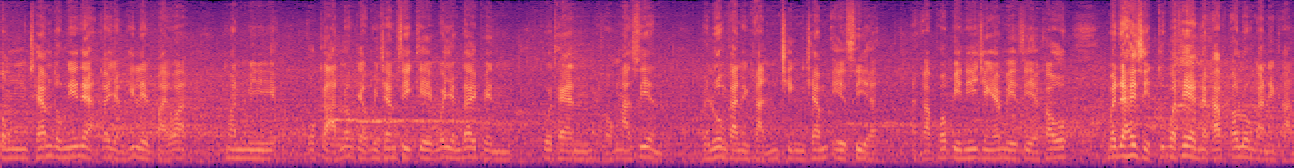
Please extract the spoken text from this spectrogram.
ตรงแชมป์ตรงนี้เนี่ยก็อย่างที่เรียนไปว่ามันมีโอกาสนอกจากเป็นแชมป์ซีเกมก็ยังได้เป็นตัวแทนของอาเซียน ไปร่วมการแข่งขันชิงแชมป์เอเชียนะครับเพราะปีนี้ชิงแชมป์เอเชียเขาไม่ได้ให้สิทธิ์ทุกประเทศนะครับเขาร่วมการแข่งขัน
